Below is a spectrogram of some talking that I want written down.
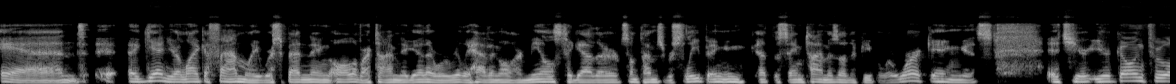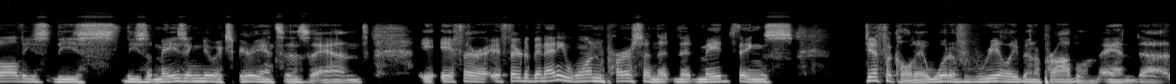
and eh, again, you're like a family. We're spending all of our time together. We're really having all our meals together. Sometimes we're sleeping at the same time as other people are working. It's it's you're you're going through all these these these amazing new experiences, and if there if there'd have been any one person that that made things difficult, it would have really been a problem. And uh,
